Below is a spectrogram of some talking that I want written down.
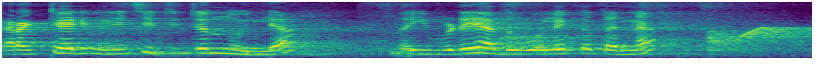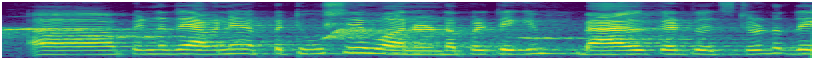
കറക്റ്റായിട്ട് വിരിച്ചിട്ടിട്ടൊന്നുമില്ല ദാ ഇവിടെ അതുപോലെയൊക്കെ തന്നെ. പിന്നെ ദേ അവന് ഇപ്പം ട്യൂഷന് പോകാനുണ്ട്. അപ്പോഴത്തേക്കും ബാഗൊക്കെ എടുത്ത് വെച്ചിട്ടുണ്ട്. ദേ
